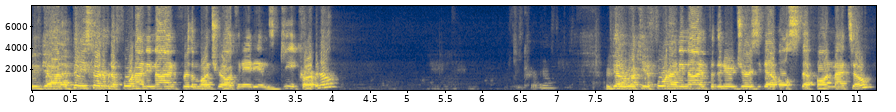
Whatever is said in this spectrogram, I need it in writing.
We've got a base card number to 499 for the Montreal Canadiens, Guy Carbonneau. We've got a rookie to 499 for the New Jersey Devils, Stefan Matteau.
